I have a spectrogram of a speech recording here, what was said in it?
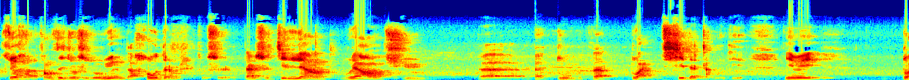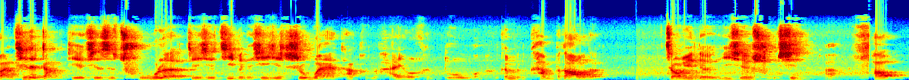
最好的方式就是永远的 holder 嘛，就是，但是尽量不要去，呃，赌的短期的涨跌，因为短期的涨跌其实除了这些基本的信息之外，它可能还有很多我们根本看不到的交易的一些属性啊。好。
